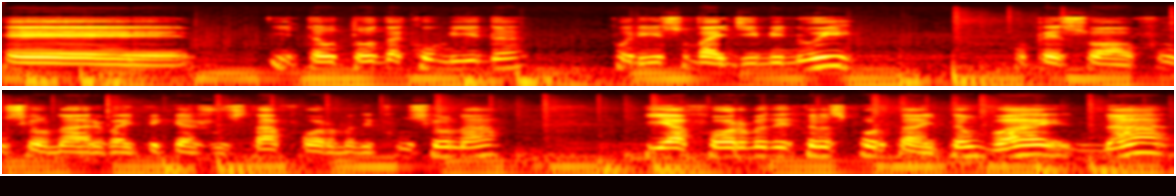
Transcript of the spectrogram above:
É, então toda a comida, por isso, vai diminuir. O pessoal funcionário vai ter que ajustar a forma de funcionar e a forma de transportar. Então vai, na,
